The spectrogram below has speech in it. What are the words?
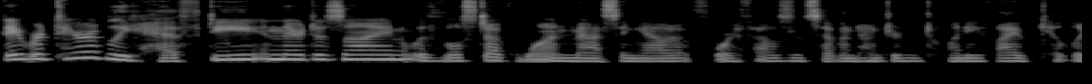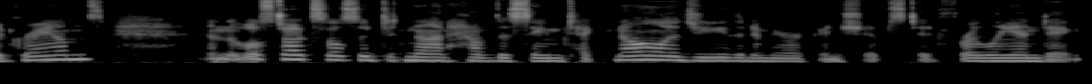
They were terribly hefty in their design, with Vostok 1 massing out at 4,725 kilograms, and the Vostoks also did not have the same technology that American ships did for landing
